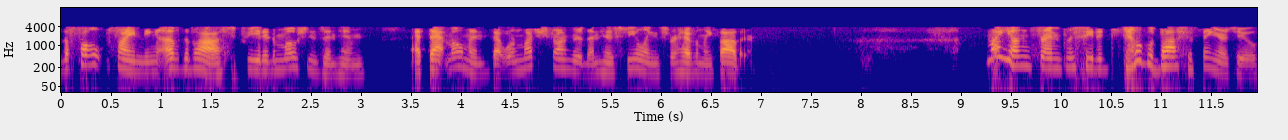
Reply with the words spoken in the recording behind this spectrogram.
The fault finding of the boss created emotions in him at that moment that were much stronger than his feelings for Heavenly Father. My young friend proceeded to tell the boss a thing or two.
